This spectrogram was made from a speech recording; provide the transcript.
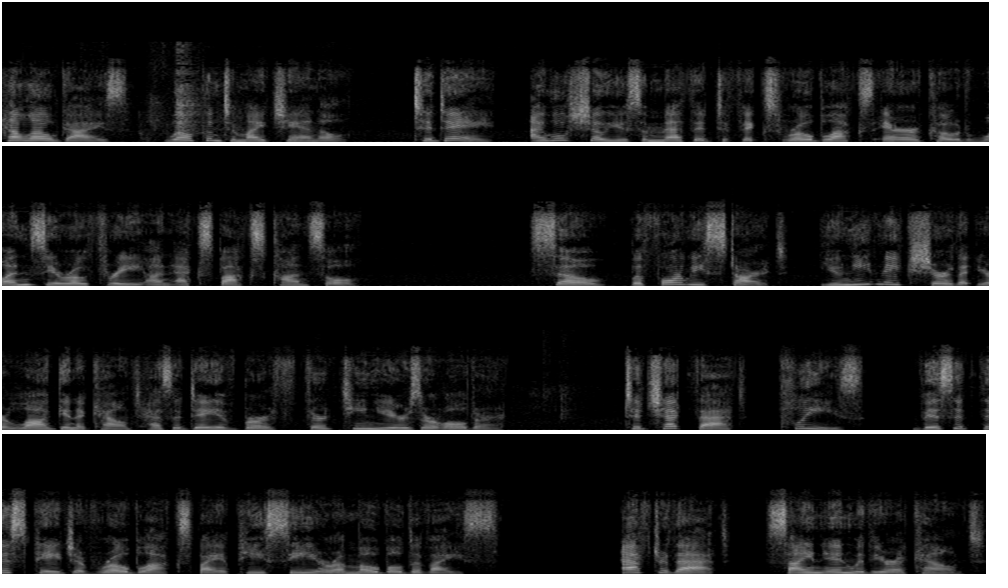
Hello guys, welcome to my channel. Today, I will show you some method to fix Roblox error code 103 on Xbox console. So, before we start, you need make sure that your login account has a day of birth 13 years or older. To check that, please, visit this page of Roblox by a PC or a mobile device. After that, sign in with your account.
